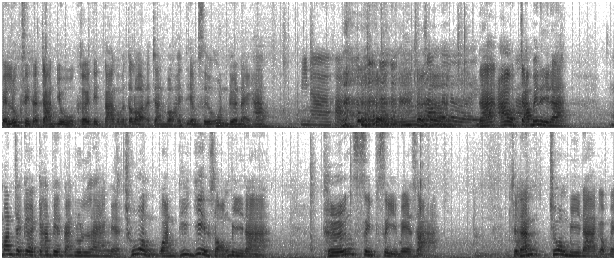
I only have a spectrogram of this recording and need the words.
เป็นลูกศิษย์อาจารย์อยู่ เคยติดตามกันมาตลอดอาจารย์บอกให้เตรียมซื้อหุ้นเดือนไหนครับมีนาค่ะจำไว้เลยนะเอ้าค่ะจำให้ดีนะ มันจะเกิดการเปลี่ยนแปลงรุนแรงเนี่ยช่วงวันที่ 22 มีนา ถึง 14 เมษาฉะนั้นช่วงมีนากับเม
